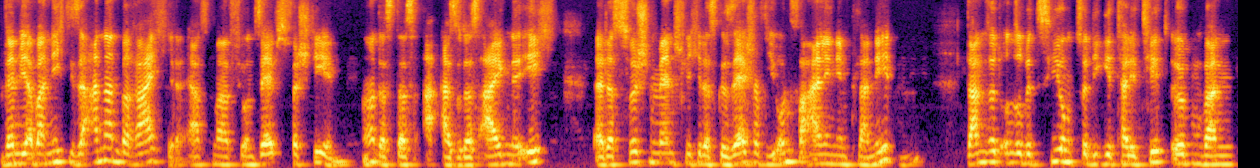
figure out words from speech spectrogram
wenn wir aber nicht diese anderen Bereiche erstmal für uns selbst verstehen, ne? dass das, also das eigene Ich, äh, das Zwischenmenschliche, das Gesellschaftliche und vor allen Dingen den Planeten, dann wird unsere Beziehung zur Digitalität irgendwann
